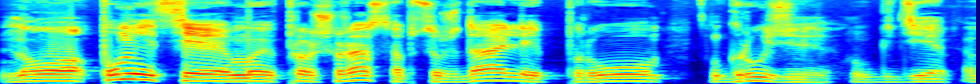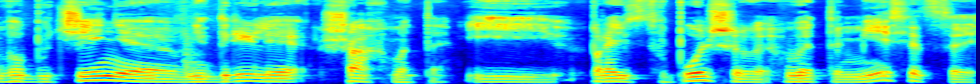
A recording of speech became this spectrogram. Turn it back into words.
Но помните, мы в прошлый раз обсуждали про Грузию, где в обучение внедрили шахматы. И правительство Польши в этом месяце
